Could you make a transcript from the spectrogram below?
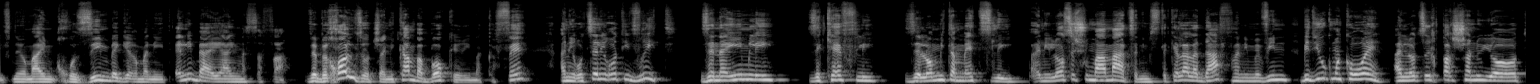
לפני יומיים, חוזים בגרמנית, אין לי בעיה עם השפה. ובכל זאת, כשאני קם בבוקר עם הקפה, אני רוצה לראות עברית. זה נעים לי, זה כיף לי, זה לא מתאמץ לי, אני לא עושה שום מאמץ, אני מסתכל על הדף ואני מבין בדיוק מה קורה. אני לא צריך פרשנויות,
